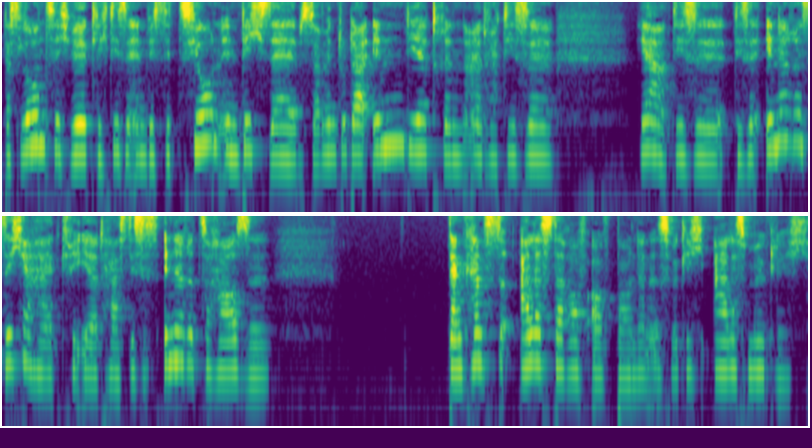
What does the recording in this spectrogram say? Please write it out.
Das lohnt sich wirklich, diese Investition in dich selbst. Wenn du da in dir drin einfach diese, ja, diese, diese innere Sicherheit kreiert hast, dieses innere Zuhause, dann kannst du alles darauf aufbauen, dann ist wirklich alles möglich.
